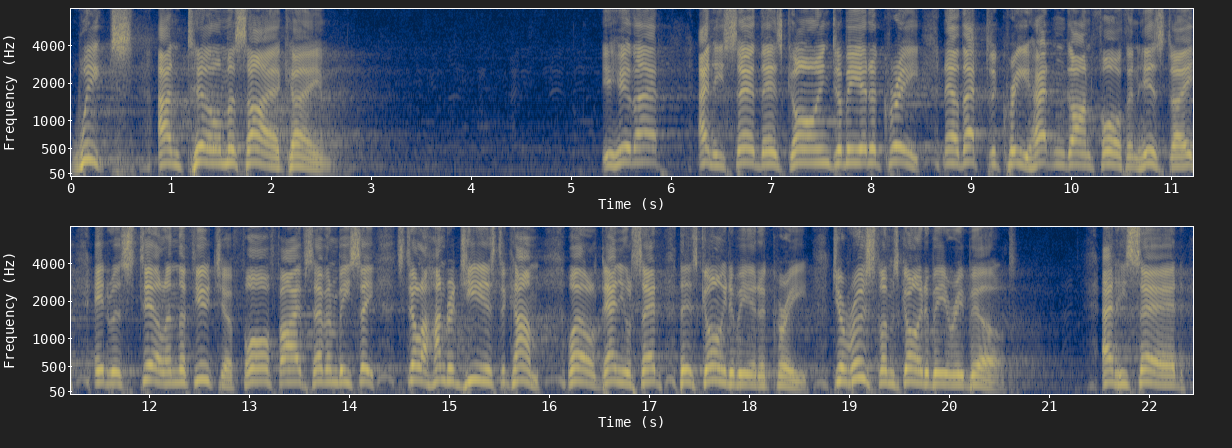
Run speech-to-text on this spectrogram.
weeks until Messiah came. You hear that? And he said there's going to be a decree. Now, that decree hadn't gone forth in his day, it was still in the future 457 BC, still 100 years to come. Well, Daniel said there's going to be a decree. Jerusalem's going to be rebuilt. And he said,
